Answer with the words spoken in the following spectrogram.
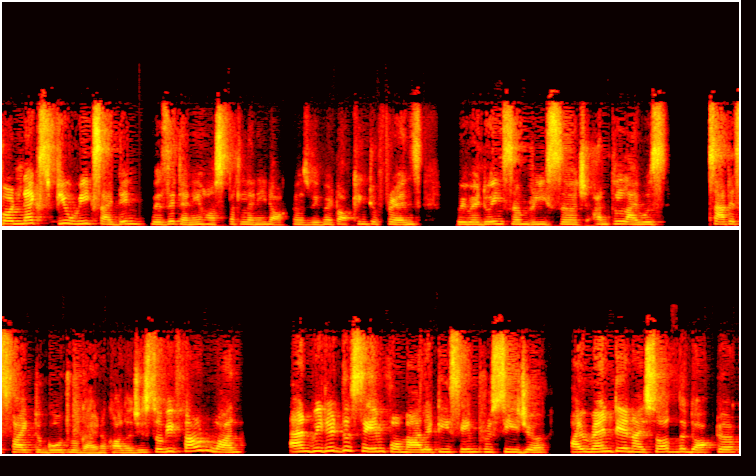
for next few weeks i didn't visit any hospital any doctors. We were talking to friends we were doing some research until I was satisfied to go to a gynecologist. So we found one and we did the same formality, same procedure. I went in, I saw the doctor,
